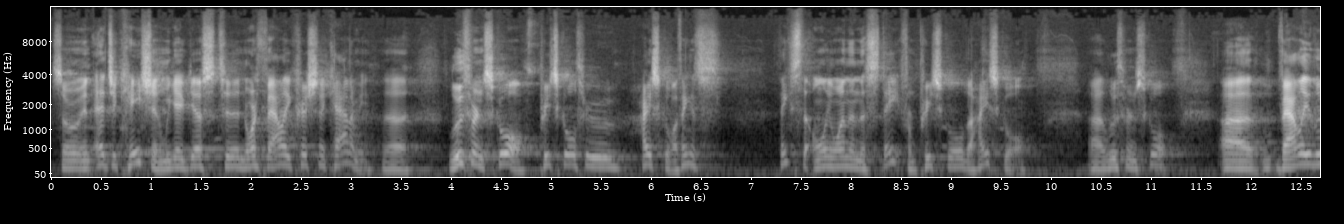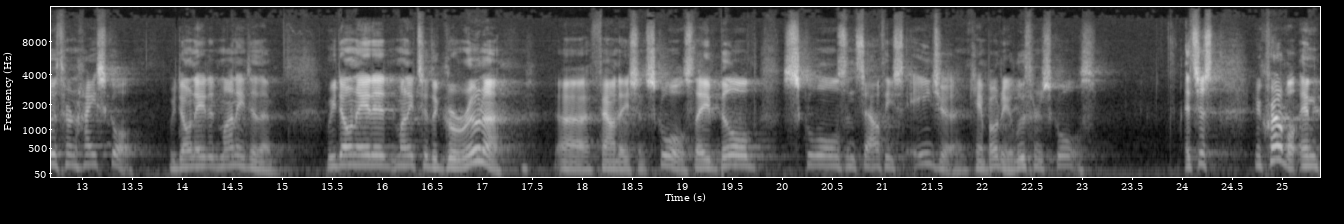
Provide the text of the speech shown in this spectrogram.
So in education, we gave gifts to North Valley Christian Academy, the Lutheran school, preschool through high school. I think it's, I think it's the only one in the state from preschool to high school, uh, Lutheran school. Uh, Valley Lutheran High School, we donated money to them. We donated money to the Garuna uh, Foundation schools. They build schools in Southeast Asia, Cambodia, Lutheran schools. It's just incredible. And,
